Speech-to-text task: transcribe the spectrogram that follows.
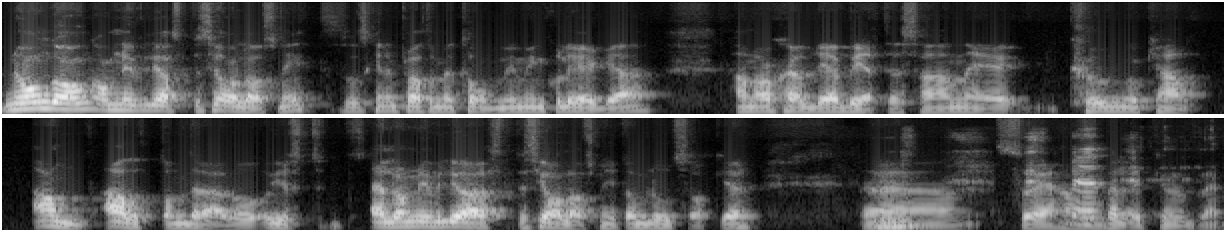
någon gång om ni vill göra specialavsnitt, så ska ni prata med Tommy, min kollega. Han har själv diabetes, så han är kung och kan an, allt om det där. Och just, eller om ni vill göra specialavsnitt om blodsocker, eh, så är han Men- väldigt kunnig på det.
